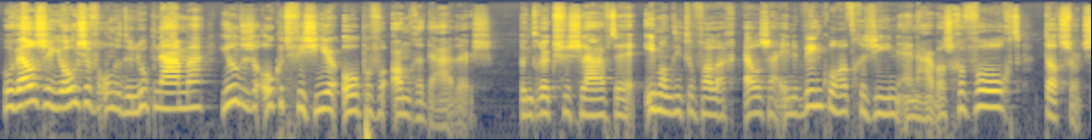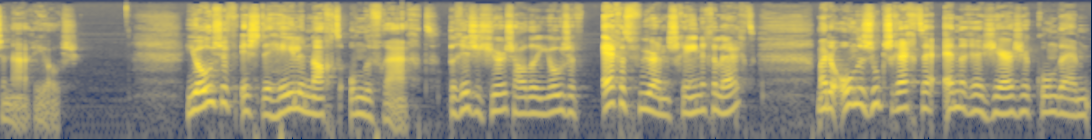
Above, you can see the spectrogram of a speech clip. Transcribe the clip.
Hoewel ze Jozef onder de loep namen, hielden ze ook het vizier open voor andere daders. Een drugsverslaafde, iemand die toevallig Elsa in de winkel had gezien en haar was gevolgd, dat soort scenario's. Jozef is de hele nacht ondervraagd. De rechercheurs hadden Jozef echt het vuur aan de schenen gelegd, maar de onderzoeksrechten en de recherche konden hem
